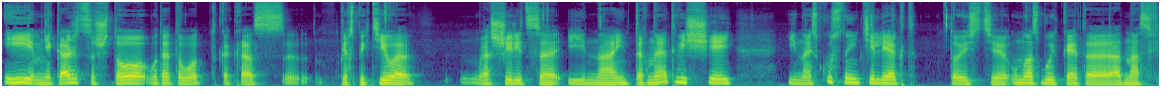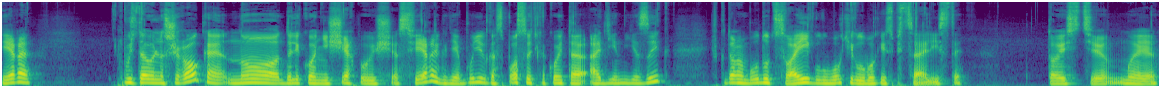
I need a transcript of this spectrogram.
И мне кажется, что вот это вот как раз перспектива расширится и на интернет вещей, и на искусственный интеллект, то есть э, у нас будет какая-то одна сфера, пусть довольно широкая, но далеко не исчерпывающая сфера, где будет господствовать какой-то один язык, в котором будут свои глубокие-глубокие специалисты. То есть э, мы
